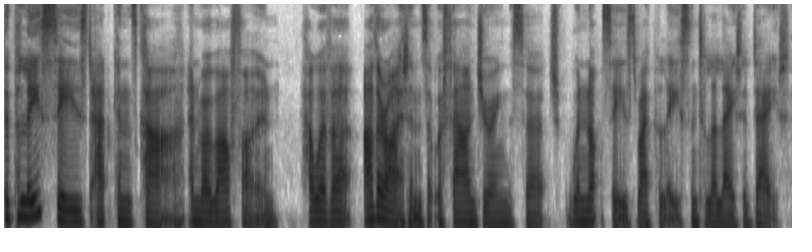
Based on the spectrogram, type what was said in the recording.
The police seized Atkins' car and mobile phone. However, other items that were found during the search were not seized by police until a later date,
